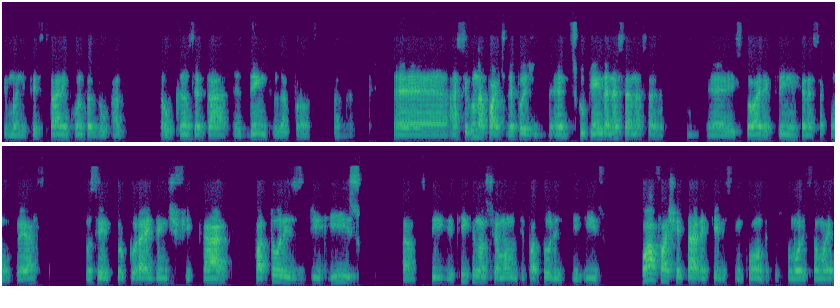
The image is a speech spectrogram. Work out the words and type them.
se manifestar, enquanto a do, a, o câncer está é, dentro da próstata. Né? É, a segunda parte, depois, é, desculpe, ainda nessa, nessa é, história clínica, nessa conversa, você procurar identificar fatores de risco. Tá? Se, o que, que nós chamamos de fatores de risco? Qual a faixa etária que ele se encontra, que os tumores são mais,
